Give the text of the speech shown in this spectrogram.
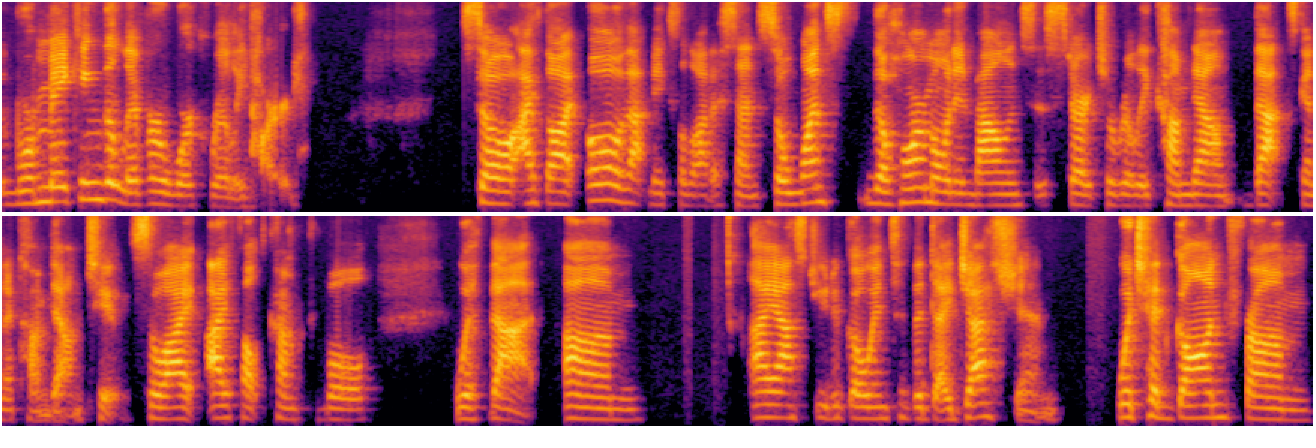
were making the liver work really hard. So i thought oh that makes a lot of sense. So once the hormone imbalances start to really come down that's going to come down too. So i i felt comfortable with that. Um, I asked you to go into the digestion, which had gone from,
